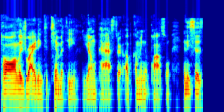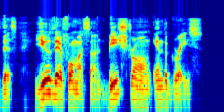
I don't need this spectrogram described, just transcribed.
Paul is writing to Timothy, young pastor, upcoming apostle, and he says this You, therefore, my son, be strong in the grace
